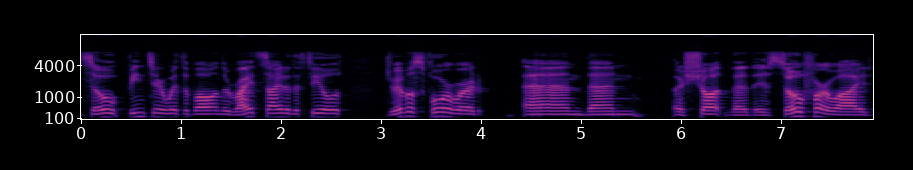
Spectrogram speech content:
So, Pinter with the ball on the right side of the field dribbles forward, and then a shot that is so far wide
